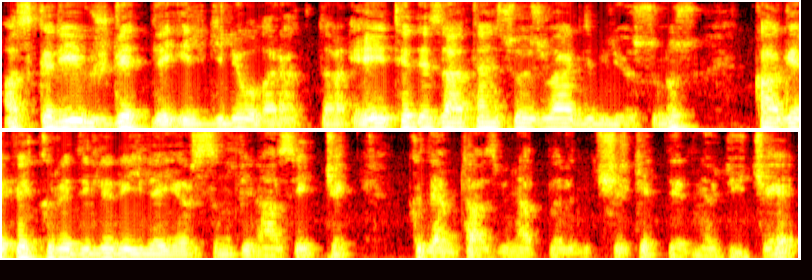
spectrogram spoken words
asgari ücretle ilgili olarak da EYT'de zaten söz verdi biliyorsunuz. KGP kredileriyle yarısını finanse edecek kıdem tazminatların şirketlerin ödeyeceği.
